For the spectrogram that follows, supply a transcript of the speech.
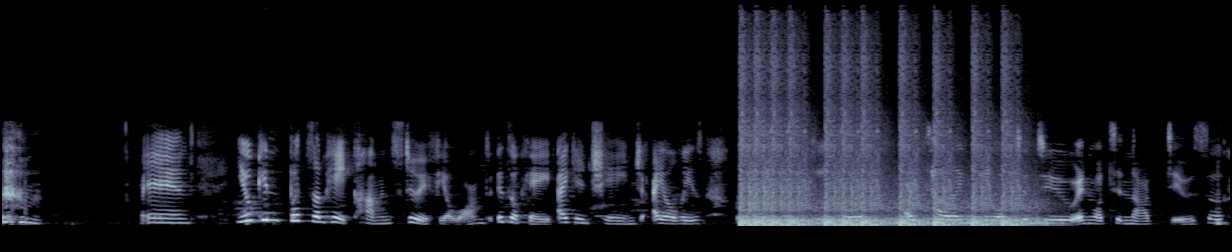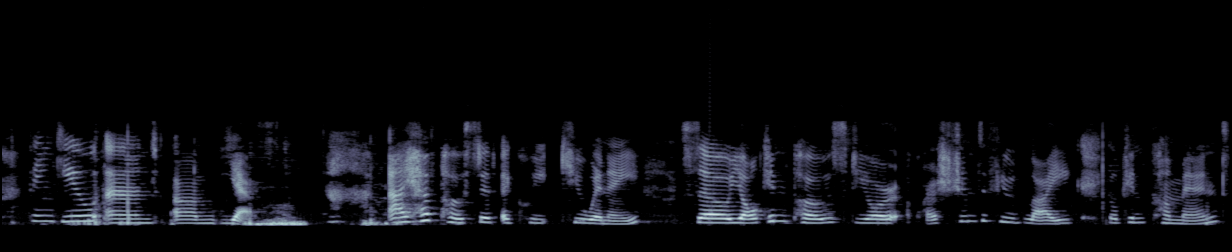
and you can put some hate comments too if you want. It's okay. I can change. I always people are telling me what to do and what to not do. So thank you and um yes. I have posted a Q&A so y'all can post your questions if you'd like. You can comment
